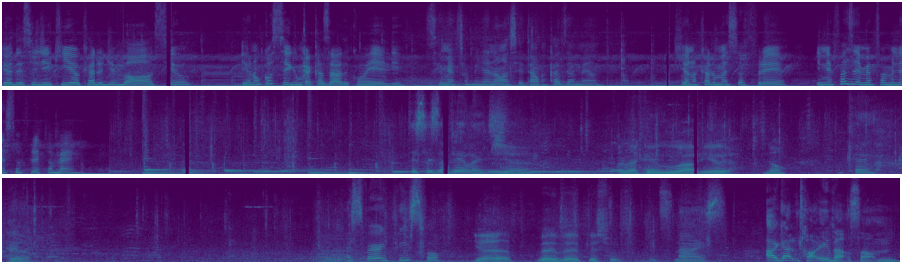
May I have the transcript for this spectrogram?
Eu decidi que eu quero divórcio. Eu não consigo ficar casada com ele se minha família não aceitar um casamento. Que eu não quero mais sofrer e nem fazer minha família sofrer também. This is a village. Yeah. I Like a rural area, you know? Okay. Yeah. It's very peaceful. Yeah, very, very peaceful. It's nice. I got to talk to you about something.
